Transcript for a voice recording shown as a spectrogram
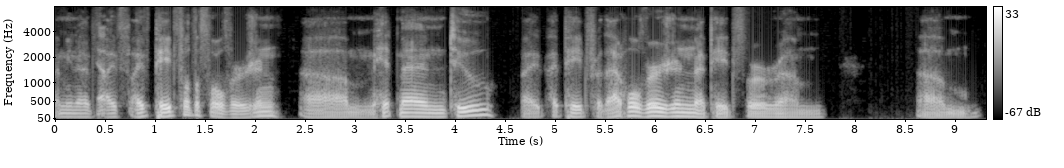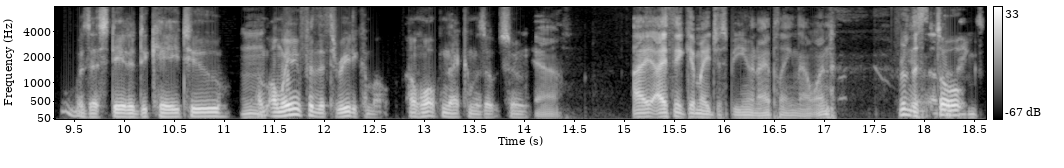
I mean, I've Yep. I've I've paid for the full version. Um, Hitman Two. I, I paid for that whole version. I paid for um, um, was that State of Decay Two. Mm. I'm, I'm waiting for the three to come out. I'm hoping that comes out soon. Yeah. I, I think it might just be you and I playing that one from the Yeah. sound So- of things.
